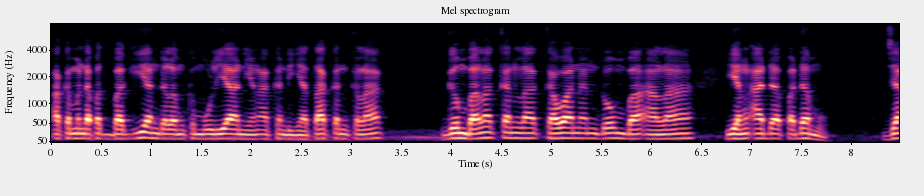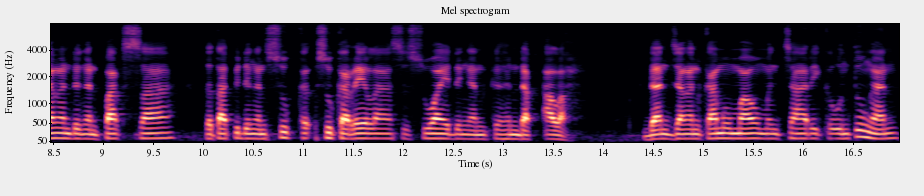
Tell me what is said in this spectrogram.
akan mendapat bagian dalam kemuliaan yang akan dinyatakan kelak, gembalakanlah kawanan domba Allah yang ada padamu. Jangan dengan paksa, tetapi dengan suka, sukarela sesuai dengan kehendak Allah. Dan jangan kamu mau mencari keuntungan,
